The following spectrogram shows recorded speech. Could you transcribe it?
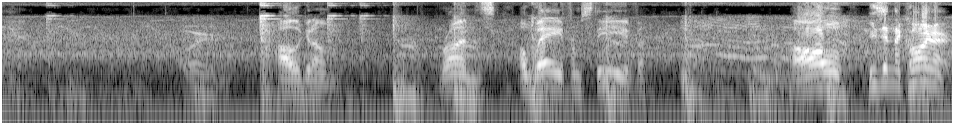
can't. Word. Oh, look at him. Runs away from Steve. Oh, he's in the corner.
